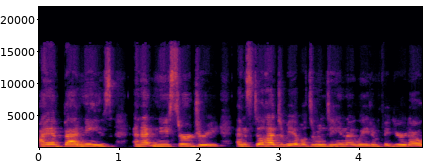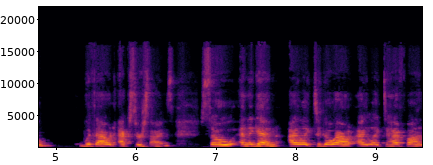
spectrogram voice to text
I have bad knees and had knee surgery and still had to be able to maintain my weight and figure it out without exercise. So, and again, I like to go out. I like to have fun.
